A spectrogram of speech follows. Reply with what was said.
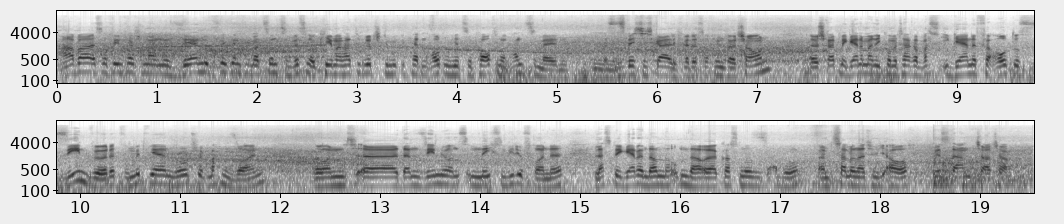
Aber es ist auf jeden Fall schon mal eine sehr nützliche Information zu wissen, okay, man hat theoretisch die Möglichkeit, ein Auto hier zu kaufen und anzumelden. Das ist richtig geil. Ich werde das auf jeden Fall schauen. Äh, schreibt mir gerne mal in die Kommentare, was ihr gerne für Autos sehen würdet, womit wir einen Roadtrip machen sollen. Und äh, dann sehen wir uns im nächsten Video, Freunde. Lasst mir gerne einen Daumen nach oben da, euer kostenloses Abo. Beim Zallo natürlich auch. Bis dann, ciao, ciao.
